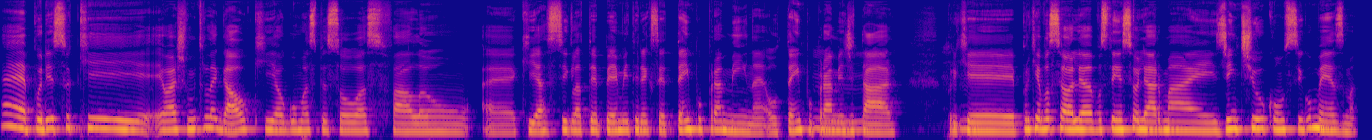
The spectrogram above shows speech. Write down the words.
É, por isso que eu acho muito legal que algumas pessoas falam é, que a sigla TPM teria que ser tempo para mim, né? Ou tempo para uhum. meditar. Porque, uhum. porque você olha, você tem esse olhar mais gentil consigo mesma.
